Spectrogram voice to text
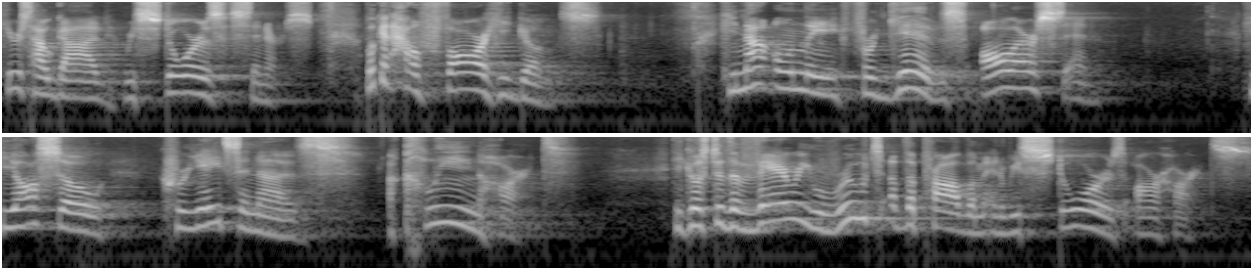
Here's how God restores sinners. Look at how far He goes. He not only forgives all our sin, He also creates in us a clean heart. He goes to the very root of the problem and restores our hearts.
